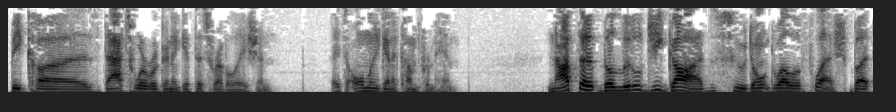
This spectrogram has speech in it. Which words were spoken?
because that's where we're going to get this revelation. It's only going to come from him." Not the, the little g gods who don't dwell with flesh, but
